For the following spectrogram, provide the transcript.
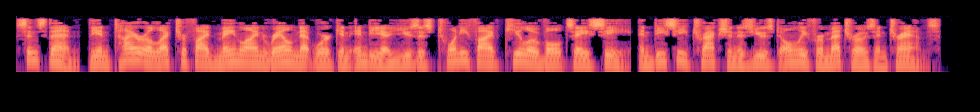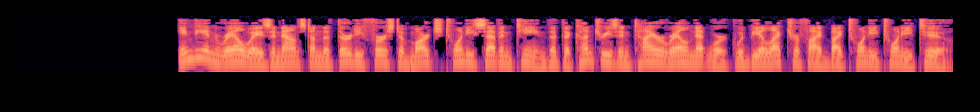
Since then, the entire electrified mainline rail network in India uses 25 kV AC, and DC traction is used only for metros and trams. Indian Railways announced on 31 March 2017 that the country's entire rail network would be electrified by 2022.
